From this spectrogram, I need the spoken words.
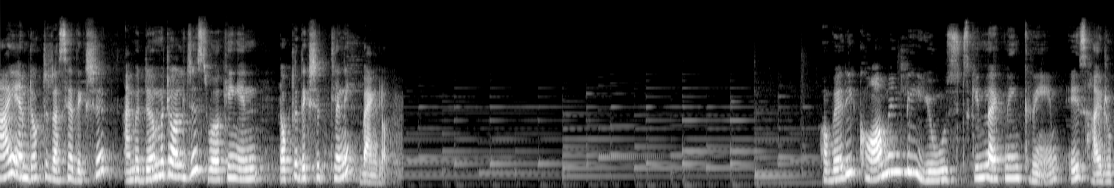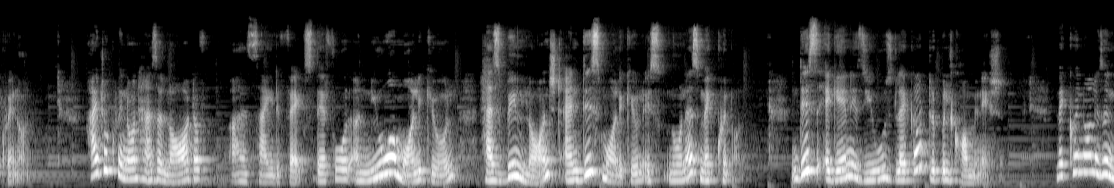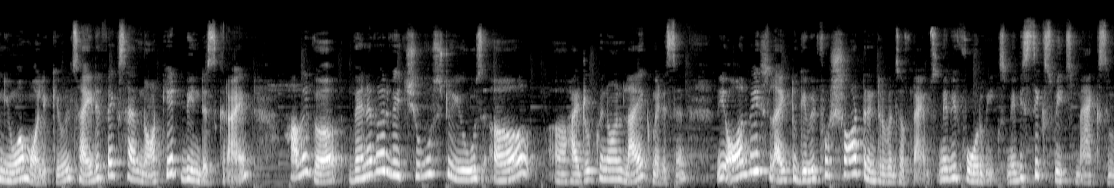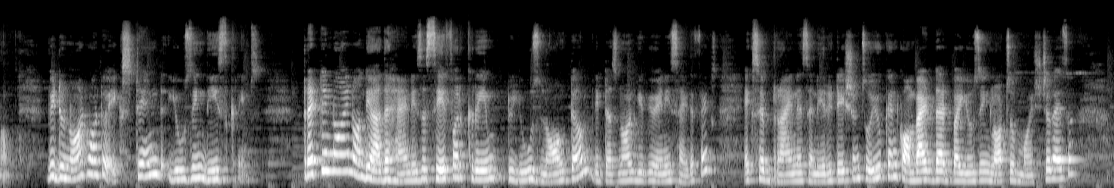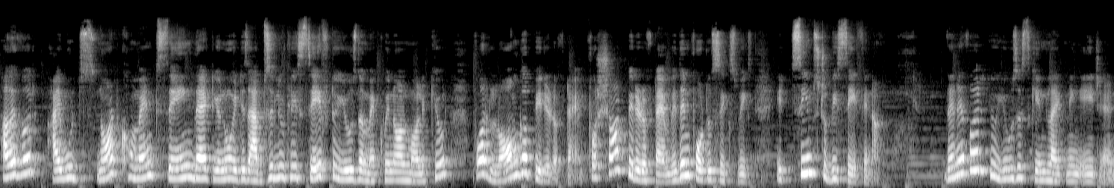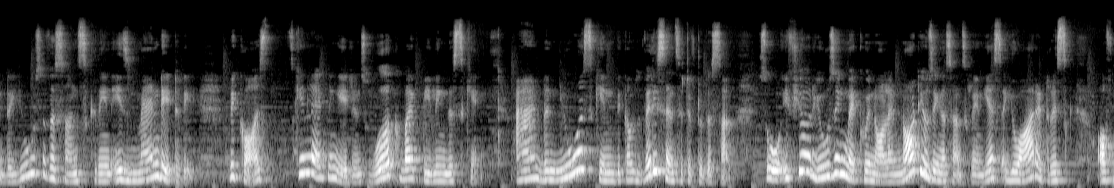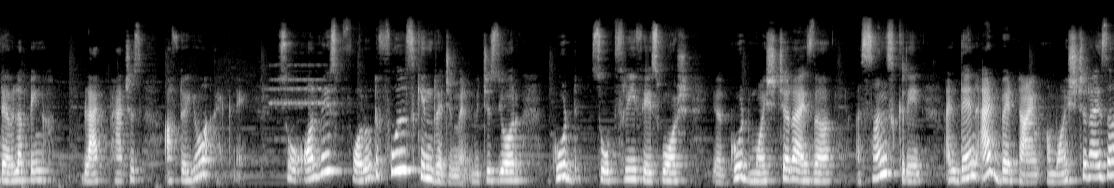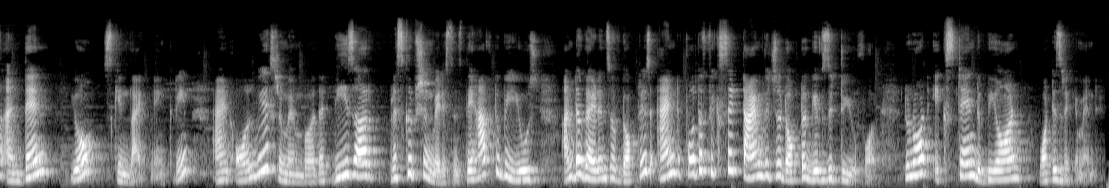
Hi, I'm Dr. Rasya Dixit. I'm a dermatologist working in Dr. Dixit Clinic, Bangalore. A very commonly used skin lightening cream is hydroquinone. Hydroquinone has a lot of uh, side effects. Therefore, a newer molecule has been launched and this molecule is known as mequinol. This again is used like a triple combination. Mequinol is a newer molecule. Side effects have not yet been described. However, whenever we choose to use a, a hydroquinone like medicine, we always like to give it for shorter intervals of times, maybe 4 weeks, maybe 6 weeks maximum. We do not want to extend using these creams. Tretinoin on the other hand is a safer cream to use long term. It does not give you any side effects except dryness and irritation. So you can combat that by using lots of moisturizer. However, I would not comment saying that you know it is absolutely safe to use the mequinol molecule for a longer period of time. For short period of time within 4 to 6 weeks, it seems to be safe enough. Whenever you use a skin lightening agent, the use of a sunscreen is mandatory because skin lightening agents work by peeling the skin and the newer skin becomes very sensitive to the sun. So if you are using mequinol and not using a sunscreen, yes, you are at risk of developing black patches after your acne. So always follow the full skin regimen, which is your good soap-free face wash, your good moisturizer, a sunscreen, and then at bedtime a moisturizer, and then your skin lightening cream. And always remember that these are prescription medicines. They have to be used under guidance of doctors and for the fixed time which the doctor gives it to you for. Do not extend beyond what is recommended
